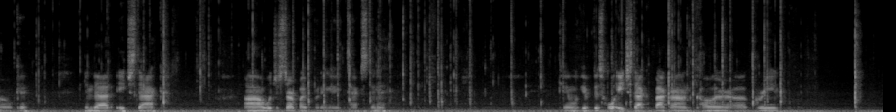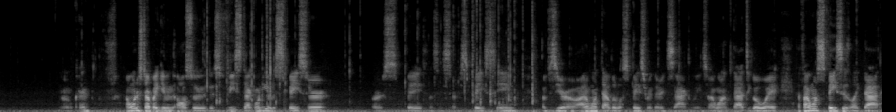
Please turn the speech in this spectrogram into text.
Okay. In that H stack, Uh, we'll just start by putting a text in it. Okay, we'll give this whole H stack background color of green. Okay. I want to start by giving also this V stack. I want to give it a spacer or space. Let's see, sorry, spacing of zero. I don't want that little space right there exactly. So I want that to go away. If I want spaces like that,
